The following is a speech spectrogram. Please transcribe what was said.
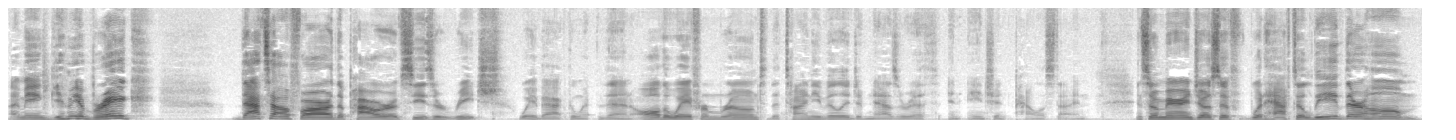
I mean, give me a break. That's how far the power of Caesar reached way back then, all the way from Rome to the tiny village of Nazareth in ancient Palestine. And so Mary and Joseph would have to leave their home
